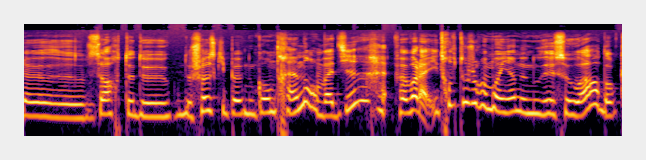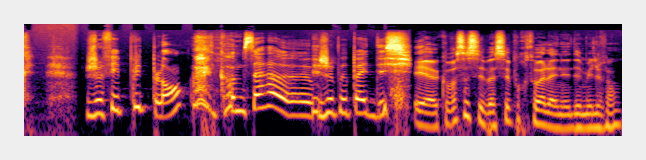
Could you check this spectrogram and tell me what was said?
euh, sortes de, de choses qui peuvent nous contraindre, on va dire. Enfin voilà, il trouve toujours un moyen de nous décevoir. Donc je fais plus de plans. Comme ça, euh, je peux pas être déçu. Et euh, comment ça s'est passé pour toi l'année 2020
